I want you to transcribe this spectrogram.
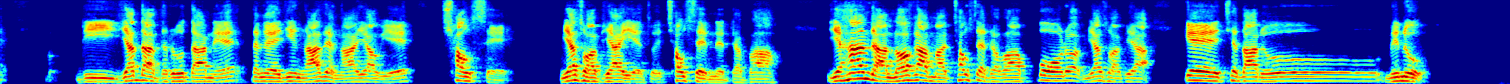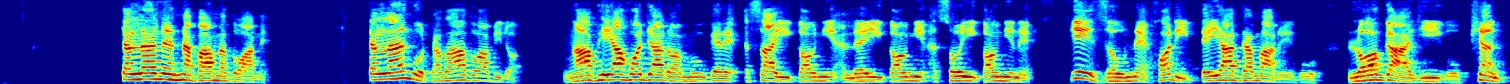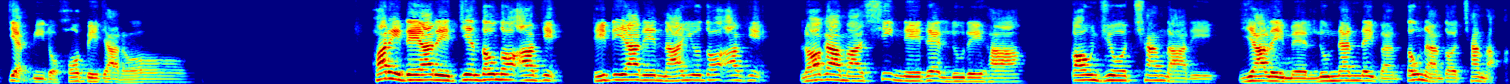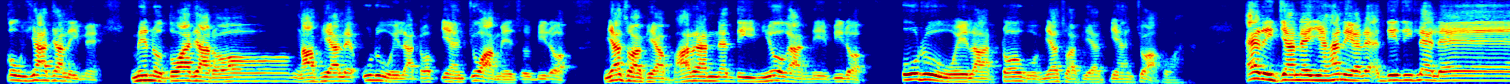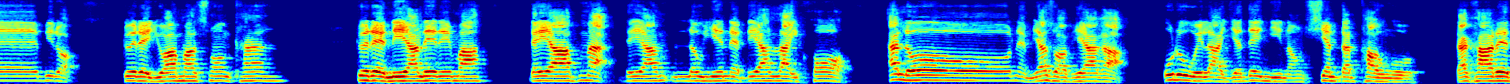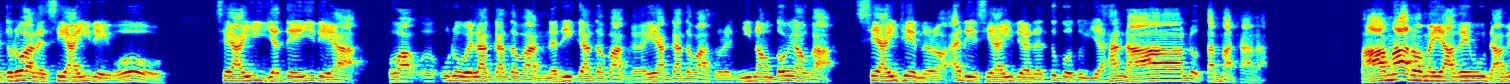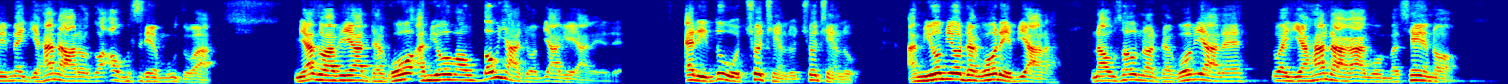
ဒီယတ္တသရောသားနဲ့တငယ်ချင်း55ယောက်ရဲ့60 မြတ်စွာဘုရားရဲ့ဆို60နဲ့တပါးယဟန္တာလောကမှာ60တပါးပေါ်တော့မြတ်စွာဘုရားကဲချက်သားတို့မင်းတို့တလန်းနဲ့နှစ်ပါးမသွားနဲ့တလန်းကိုတပါးသွားပြီးတော့ငါဖះဟောကြားတော်မူခဲ့တဲ့အစာကြီးကောင်းခြင်းအလဲကြီးကောင်းခြင်းအစိုးကြီးကောင်းခြင်းနဲ့ပြည့်စုံတဲ့ဟောဒီတရားဓမ္မတွေကို လောကကြီးကို ဖြန့်ကျက်ပြီးတော့ဟောပေးကြတော့ ဟောဒီတရားတွေကျင့်သုံးသောအဖြစ်ဒီတရားတွေနာယူသောအဖြစ်လောကမှာရှိနေတဲ့လူတွေဟာကောင်းကျိုးချမ်းသာတွေရလိမ့်မယ်လူနတ်နိဗ္ဗာန်သုံးဏသောချမ်းသာအကုန်ရကြလိမ့်မယ်မင်းတို့သွားကြတော့ငါဖះလဲဥရဝေလာတော့ပြန်ကြွမယ်ဆိုပြီးတော့မြတ်စွာဘုရားဗာရာဏသီမြို့ကနေပြီးတော့ဥရဝေလာတောကိုမြတ်စွာဘုရားပြန်ကြွသွားတာအဲ့ဒီကြံတဲ့ယဟန်တွေကလည်းအတီးတီလှဲ့လဲပြီးတော့တွေ့တဲ့ရွာမှာဆွန်ခံ တွေ့တဲ့နေရာလေးတွေမှာတရားမှတ်တရားလုံရင်းနဲ့တရားလိုက်ဟောအဲ့လိုနဲ့မြတ်စွာဘုရားကဥရဝေလာယသိညီနောင်ရှင်တထောင်ကိုတခါတည်းသူတို့ကလည်းဆရာကြီးတွေကိုဆရာကြီးယသိကြီးတွေကဟိုကဥရဝေလာကတ္တဗနရိကတ္တဗဂရယကတ္တဗဆိုတဲ့ညီနောင်၃ယောက်ကဆရာကြီးဖြစ်နေတော့အဲ့ဒီဆရာကြီးတွေလည်းသူ့ကိုယ်သူယဟန္တာလို့သတ်မှတ်ထားတာဘာမှတော့မရသေးဘူးဒါပေမဲ့ယဟန္တာတော့သူအောက်မစင်ဘူးသူက မြတ်စွာဘုရားတကောအမျိုးပေါင်း300ကျော်ပြခဲ့ရတယ်တဲ့အဲ့ဒီသူ့ကိုချွတ်ချင်လို့ချွတ်ချင်လို့အမျိုးမျိုးတကောတွေပြတာနောက်ဆုံးတော့တကောပြလဲသူကယဟန္တာကကိုမစင်တော့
